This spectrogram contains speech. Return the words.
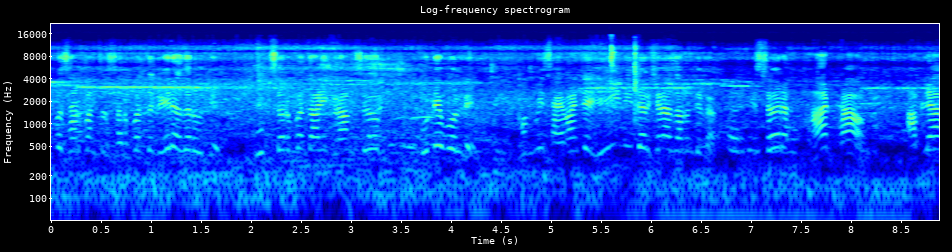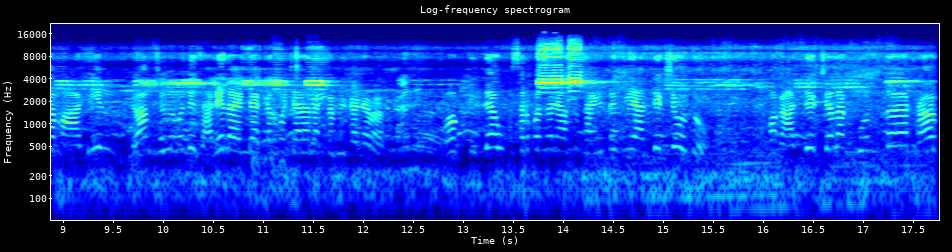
उपसरपंच सरपंच गैरहजर होते. उपसरपंच आणि ग्रामसेवक खोटे बोलले. मग मी साहेबांच्या हेही निदर्शनास आणून दिलं. की सर हा ठाव आपल्या मागील ग्रामसभेमध्ये झालेला आहे. त्या कर्मचाऱ्याला कमी करण्यावर. मग तिथल्या उपसरपंचाने असं सांगितलं की मी अध्यक्ष होतो. मग अध्यक्षाला कोणता ठाव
